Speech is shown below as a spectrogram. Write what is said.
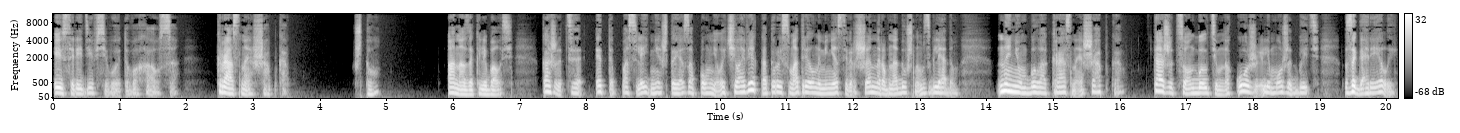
И среди всего этого хаоса красная шапка. Что? Она заколебалась. Кажется, это последнее, что я запомнила. Человек, который смотрел на меня совершенно равнодушным взглядом. На нем была красная шапка. Кажется, он был темнокожий или, может быть, загорелый.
